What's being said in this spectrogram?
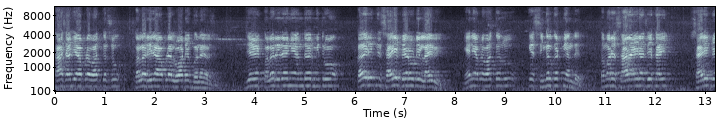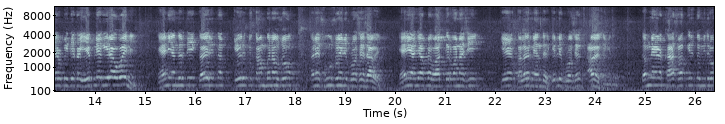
ખાસ આજે આપણે વાત કરશું કલર હીરા આપણે લોટ એક બનાવ્યો છે. જે કલર હીરાની અંદર મિત્રો, કઈ રીતની સારી પેરોટી લાવી? એની આપણે વાત કરશું કે સિંગલ કટની અંદર. તમારે સારા હીરા દેખાય, સારી પેરોટી દેખાય, એક ને એક હીરા હોય ને, એની અંદરથી કઈ રીતના, કેવી રીતનું કામ બનાવશો અને શું શું એની પ્રોસેસ આવે? એની આજે આપણે વાત કરવાના છીએ કે કલરની અંદર કેટલી પ્રોસેસ આવે છે મિત્રો. તમને ખાસ વાત કરીએ તો મિત્રો,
